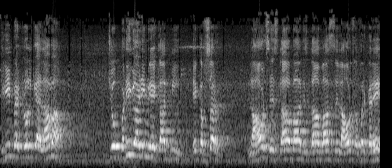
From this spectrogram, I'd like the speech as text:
فری پیٹرول کے علاوہ جو بڑی گاڑی میں ایک آدمی، ایک افسر لاہور سے اسلام آباد اسلام آباد سے لاہور سفر کرے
